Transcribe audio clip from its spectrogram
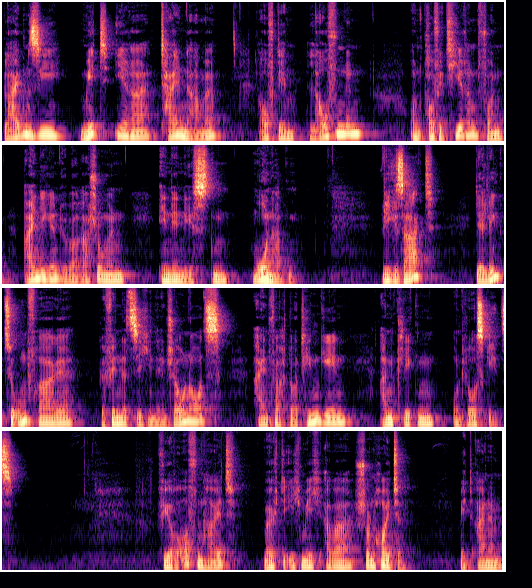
bleiben Sie mit Ihrer Teilnahme auf dem Laufenden und profitieren von einigen Überraschungen in den nächsten Monaten. Wie gesagt, der Link zur Umfrage befindet sich in den Show Notes. Einfach dorthin gehen, anklicken und los geht's. Für Ihre Offenheit möchte ich mich aber schon heute mit einem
